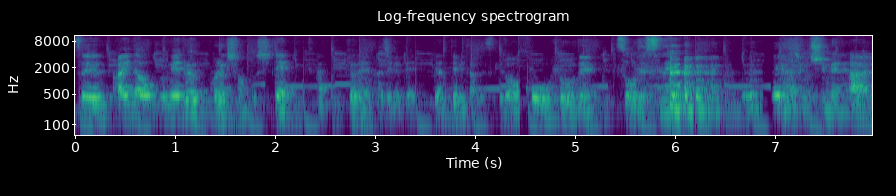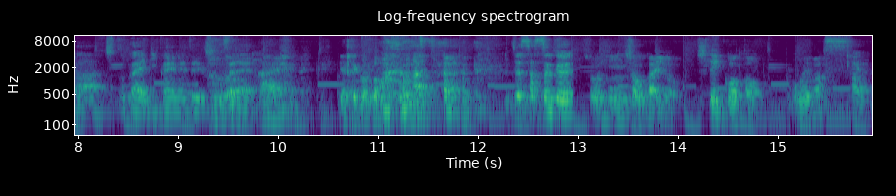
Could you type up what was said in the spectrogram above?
そういう間を埋めるコレクションとして、去年初めてやってみたんですけど、好評で、そうですね。ラジオ締めはいがちょっと第2回目ということで。はい。やっていこうと思います。じゃあ早速商品紹介をしていこうと思います。はい。はい。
